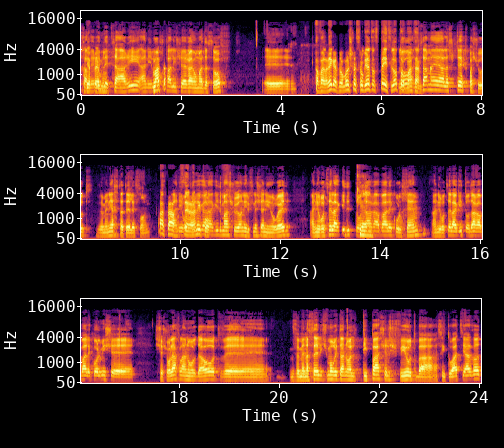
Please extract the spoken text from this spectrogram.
חברים. לצערי, אני לא אוכל להישאר היום עד הסוף. אה, אבל רגע, זה אומר שאתה סוגר את הספייס, לא טוב, לא, מתן. אני שם אה, על השטק פשוט, ומניח את הטלפון. אה, אני רוצה רגע. להגיד משהו, יוני, לפני שאני יורד. אני רוצה להגיד תודה כן. רבה לכולכם. אני רוצה להגיד תודה רבה לכל מי ש... ששולח לנו הודעות ו... ומנסה לשמור איתנו על טיפה של שפיות בסיטואציה הזאת.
